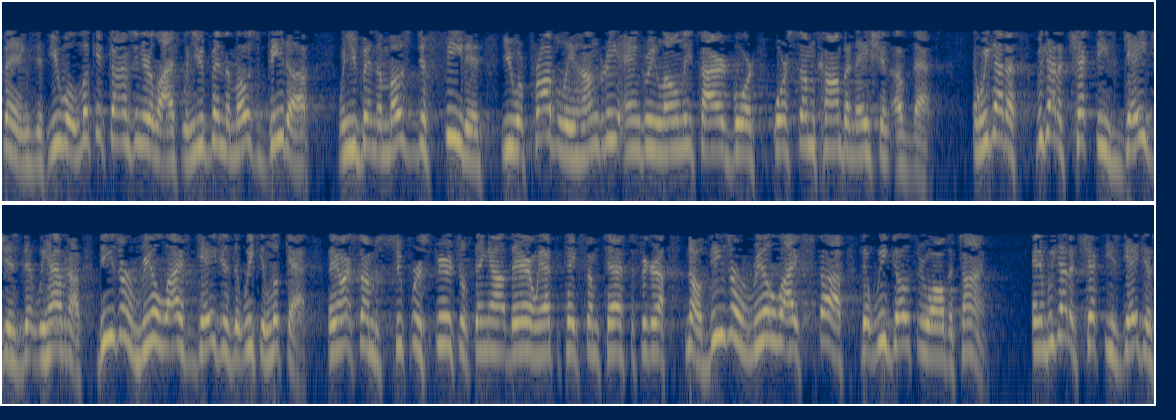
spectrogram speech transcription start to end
things, if you will look at times in your life when you've been the most beat up, when you've been the most defeated, you were probably hungry, angry, lonely, tired, bored, or some combination of that. And we gotta, we gotta check these gauges that we have in now. These are real life gauges that we can look at. They aren't some super spiritual thing out there and we have to take some test to figure out. No, these are real life stuff that we go through all the time. And we gotta check these gauges,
